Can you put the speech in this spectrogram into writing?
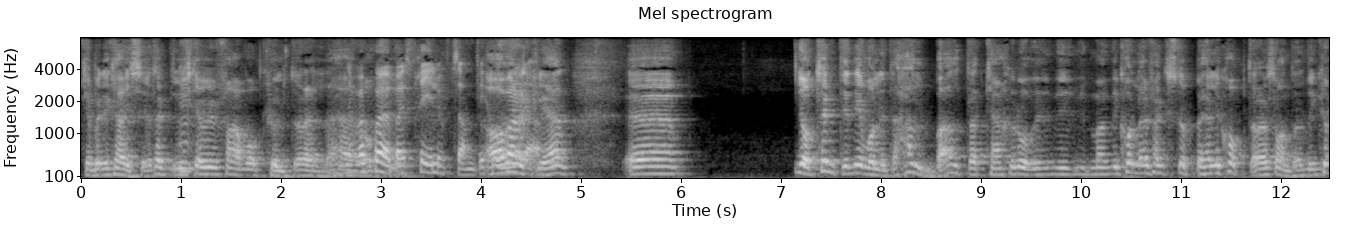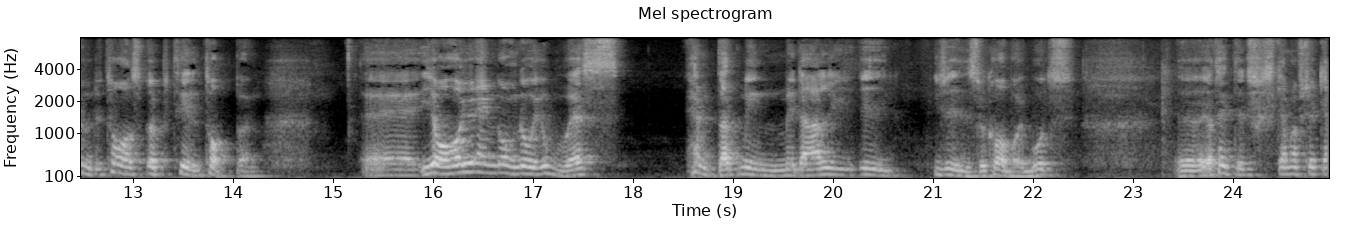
Kebnekaise. Jag tänkte, vi ska ju fan vara kulturella här. Det var Sjöbergs friluftsambition. Ja, verkligen. Eh, jag tänkte det var lite halvballt att kanske då, vi, vi, man, vi kollade faktiskt upp med helikoptrar och sånt, att vi kunde ta oss upp till toppen. Eh, jag har ju en gång då i OS hämtat min medalj i jeans och cowboyboots. Eh, jag tänkte, ska man försöka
